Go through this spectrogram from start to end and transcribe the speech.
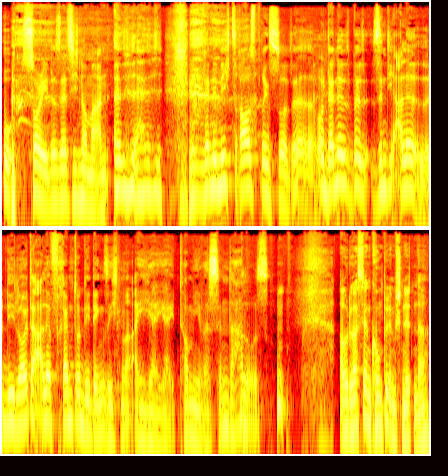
oh, sorry, das setze ich nochmal an. Wenn du nichts rausbringst, so. Und dann sind die alle, die Leute alle fremd und die denken sich nur, ei, ei, ei, Tommy, was ist denn da los? Aber du hast ja einen Kumpel im Schnitt, ne?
